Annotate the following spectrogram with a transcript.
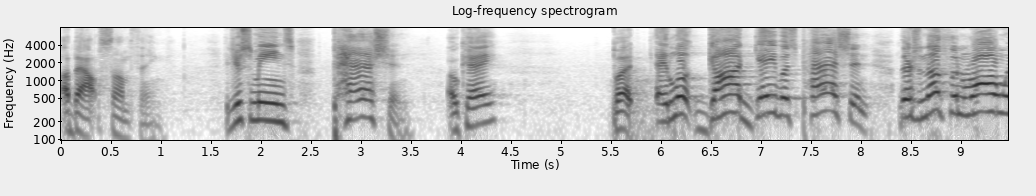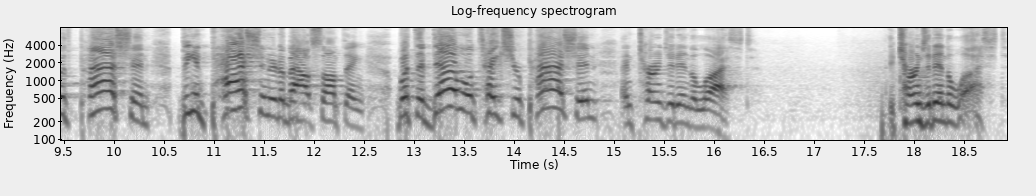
about something. It just means passion, okay? But hey, look, God gave us passion. There's nothing wrong with passion, being passionate about something. But the devil takes your passion and turns it into lust. He turns it into lust.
